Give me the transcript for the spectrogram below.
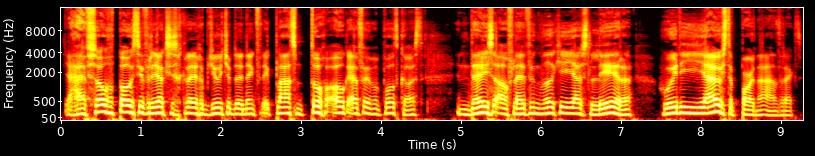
ja, hij heeft zoveel positieve reacties gekregen op YouTube dat ik denk van ik plaats hem toch ook even in mijn podcast. In deze aflevering wil ik je juist leren hoe je de juiste partner aantrekt.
